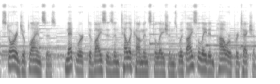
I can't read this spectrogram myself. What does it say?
storage appliances, network devices and telecom installations with isolated power protection.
